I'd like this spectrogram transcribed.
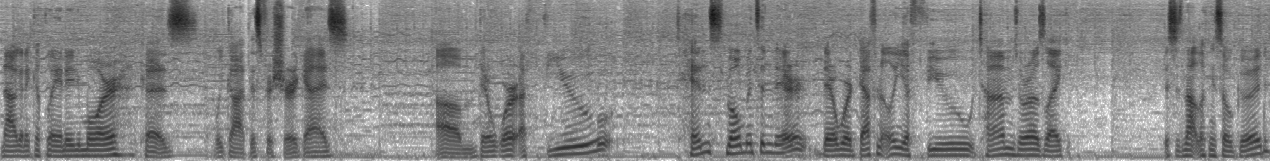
Not gonna complain anymore, because we got this for sure, guys. Um, there were a few tense moments in there. There were definitely a few times where I was like, this is not looking so good.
